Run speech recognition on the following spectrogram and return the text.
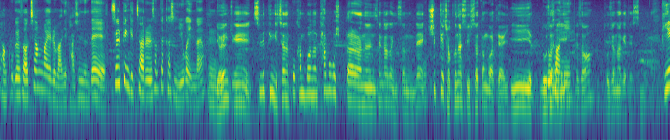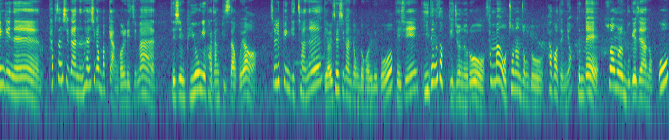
방콕에서 치앙마이를 많이 가시는데 슬리핑 기차를 선택하신 이유가 있나요? 음. 여행 중에 슬리핑 기차는 꼭 한 번은 타보고 싶다라는 생각은 있었는데 쉽게 접근할 수 있었던 것 같아요. 이 노선이, 노선이. 해서 도전하게 됐습니다. 비행기는 탑승 시간은 1시간밖에 안 걸리지만 대신 비용이 가장 비싸고요. 슬리핑 기차는 13시간 정도 걸리고 대신 2등석 기준으로 35,000원 정도 하거든요. 근데 수화물 무게 제한 없고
